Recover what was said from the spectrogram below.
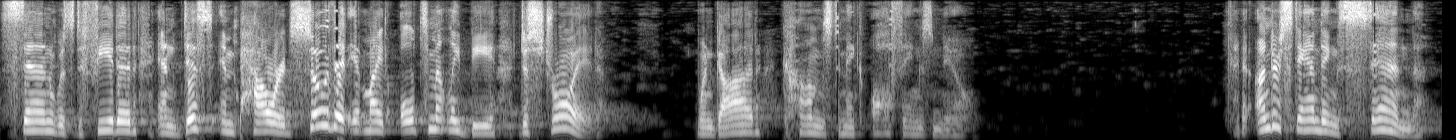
sin was defeated and disempowered so that it might ultimately be destroyed when God comes to make all things new. And understanding sin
